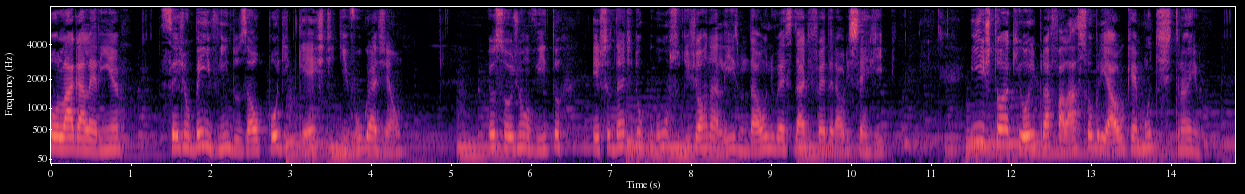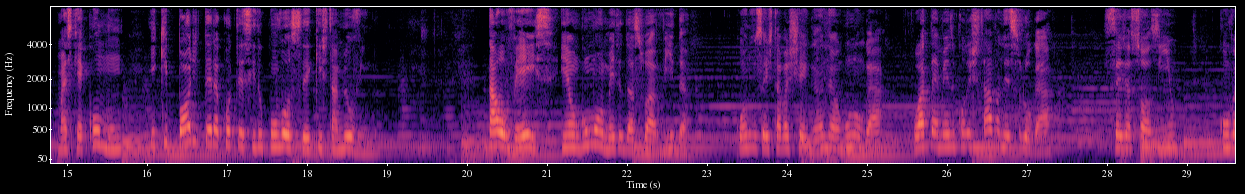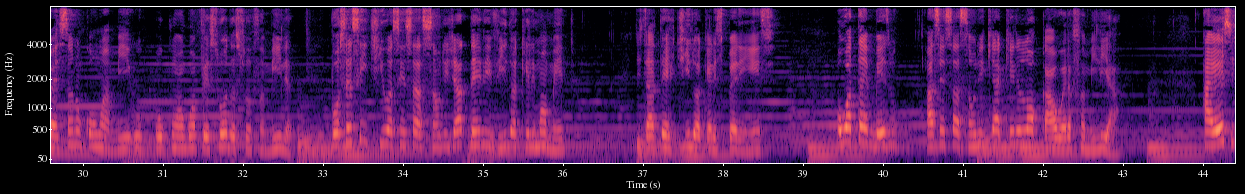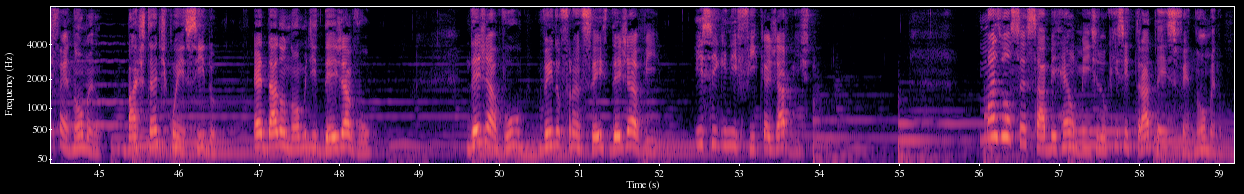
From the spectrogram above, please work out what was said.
Olá, galerinha. Sejam bem-vindos ao podcast Divulgajão. Eu sou João Vitor, estudante do curso de jornalismo da Universidade Federal de Sergipe, e estou aqui hoje para falar sobre algo que é muito estranho, mas que é comum e que pode ter acontecido com você que está me ouvindo. Talvez em algum momento da sua vida, quando você estava chegando em algum lugar, ou até mesmo quando estava nesse lugar, seja sozinho, conversando com um amigo ou com alguma pessoa da sua família, você sentiu a sensação de já ter vivido aquele momento, de já ter tido aquela experiência, ou até mesmo a sensação de que aquele local era familiar. A esse fenômeno, bastante conhecido, é dado o nome de déjà vu. Déjà vu vem do francês déjà vu e significa já visto. Mas você sabe realmente do que se trata esse fenômeno?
